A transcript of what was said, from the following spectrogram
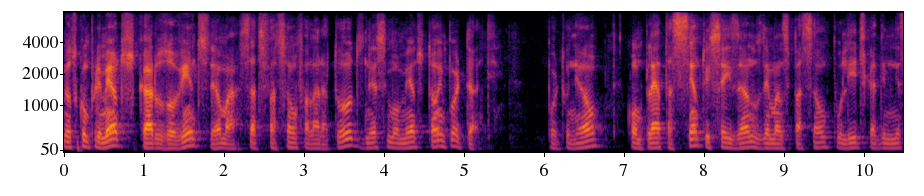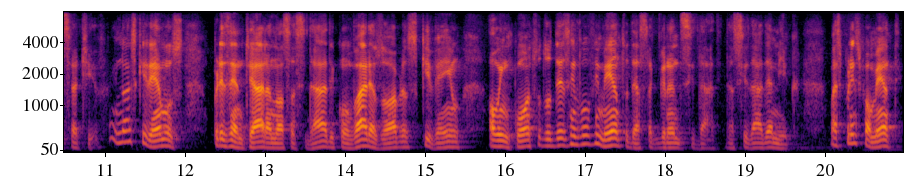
Meus cumprimentos, caros ouvintes, é uma satisfação falar a todos nesse momento tão importante. Porto União completa 106 anos de emancipação política administrativa. E nós queremos presentear a nossa cidade com várias obras que venham ao encontro do desenvolvimento dessa grande cidade, da cidade amiga. Mas principalmente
